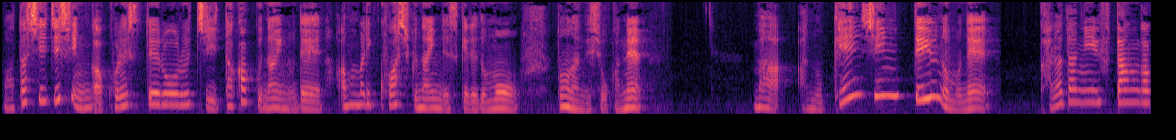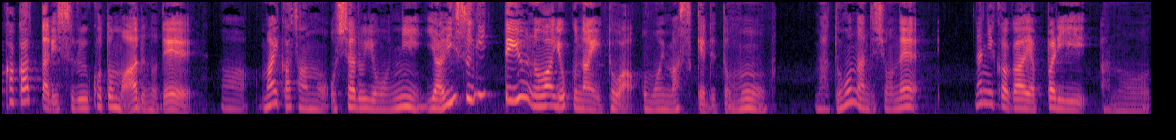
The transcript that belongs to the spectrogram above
私自身がコレステロール値高くないのであんまり詳しくないんですけれどもどうなんでしょうかね。まあ、あの、検診っていうのもね、体に負担がかかったりすることもあるので、まあ、マイカさんのおっしゃるように、やりすぎっていうのは良くないとは思いますけれども、まあどうなんでしょうね。何かがやっぱり、あの、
